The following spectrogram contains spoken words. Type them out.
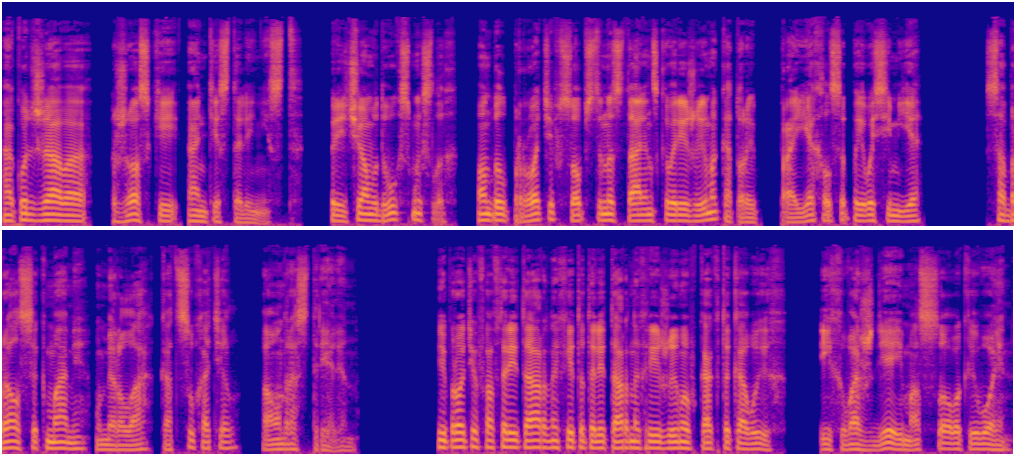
Акуджава — жесткий антисталинист. Причем в двух смыслах. Он был против, собственно, сталинского режима, который проехался по его семье, собрался к маме, умерла, к отцу хотел, а он расстрелян. И против авторитарных и тоталитарных режимов как таковых, их вождей, массовок и войн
